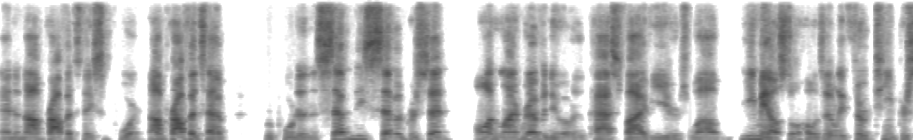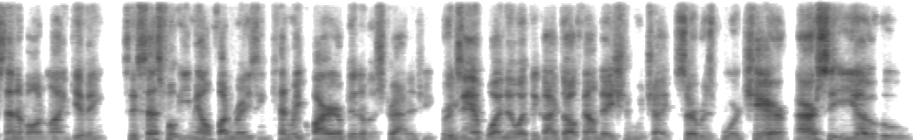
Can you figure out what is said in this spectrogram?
and the nonprofits they support. Nonprofits have reported a 77% online revenue over the past five years, while email still holds only 13% of online giving Successful email fundraising can require a bit of a strategy. For example, I know at the Guide Dog Foundation, which I serve as board chair, our CEO, who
